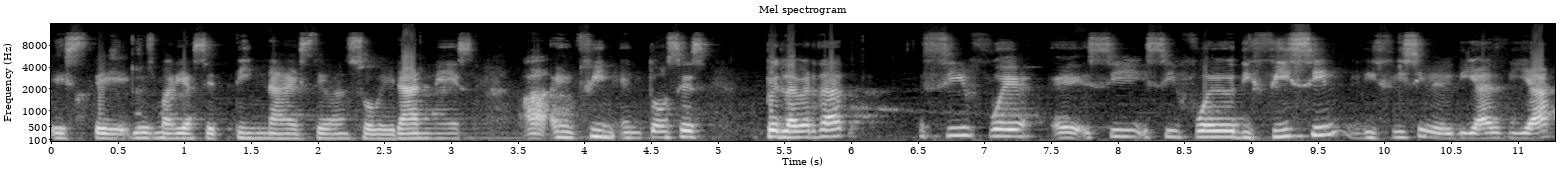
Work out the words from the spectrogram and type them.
este, Luz María Cetina, Esteban Soberanes, ah, en fin, entonces, pues la verdad, sí fue, eh, sí, sí fue difícil, difícil el día al día,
